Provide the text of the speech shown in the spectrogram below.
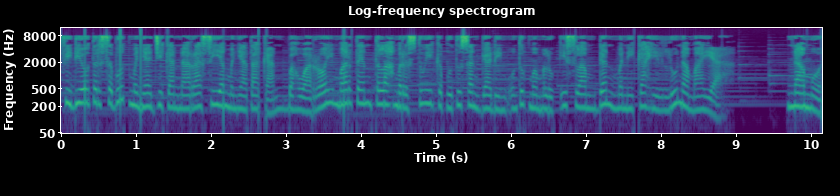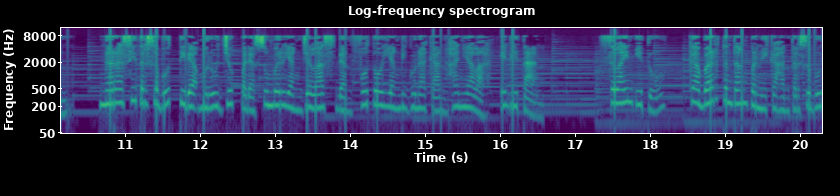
Video tersebut menyajikan narasi yang menyatakan bahwa Roy Marten telah merestui keputusan Gading untuk memeluk Islam dan menikahi Luna Maya. Namun, narasi tersebut tidak merujuk pada sumber yang jelas dan foto yang digunakan hanyalah editan. Selain itu, Kabar tentang pernikahan tersebut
